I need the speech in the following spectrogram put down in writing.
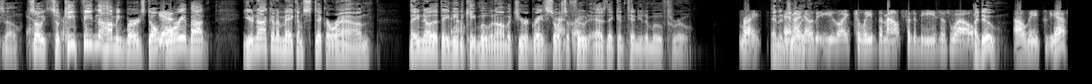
So Yeah, so so sure. keep feeding the hummingbirds. Don't Yeah. worry about. You're not going to make them stick around. They know that they need No. to keep moving on, but you're a great source of food as they continue to move through Right. and enjoy And I know them. that you like to leave them out for the bees as well. I do. I'll leave. Yes.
